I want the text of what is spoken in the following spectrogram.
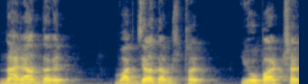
നരാന്തകൻ വജ്രദംഷ്ട്രൻ യൂപാക്ഷൻ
